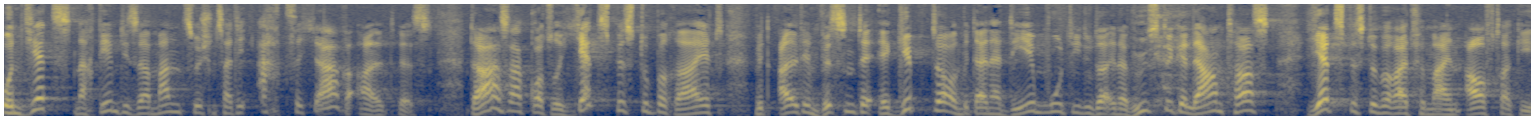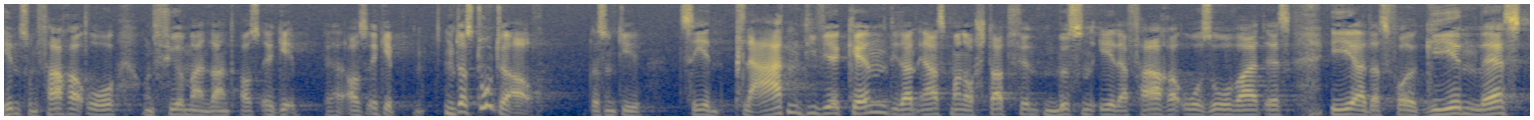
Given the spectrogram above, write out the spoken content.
Und jetzt, nachdem dieser Mann zwischenzeitlich 80 Jahre alt ist, da sagt Gott so, jetzt bist du bereit mit all dem Wissen der Ägypter und mit deiner Demut, die du da in der Wüste gelernt hast, jetzt bist du bereit für meinen Auftrag, geh hin zum Pharao und führe mein Land aus, Ägypten. Und das tut er auch. Das sind die zehn Plagen, die wir kennen, die dann erstmal noch stattfinden müssen, ehe der Pharao so weit ist, ehe er das Volk gehen lässt.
